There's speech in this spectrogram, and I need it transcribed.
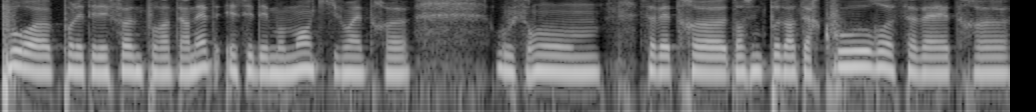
pour, pour les téléphones, pour Internet. Et c'est des moments qui vont être. où ça va être dans une pause intercours, ça va être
